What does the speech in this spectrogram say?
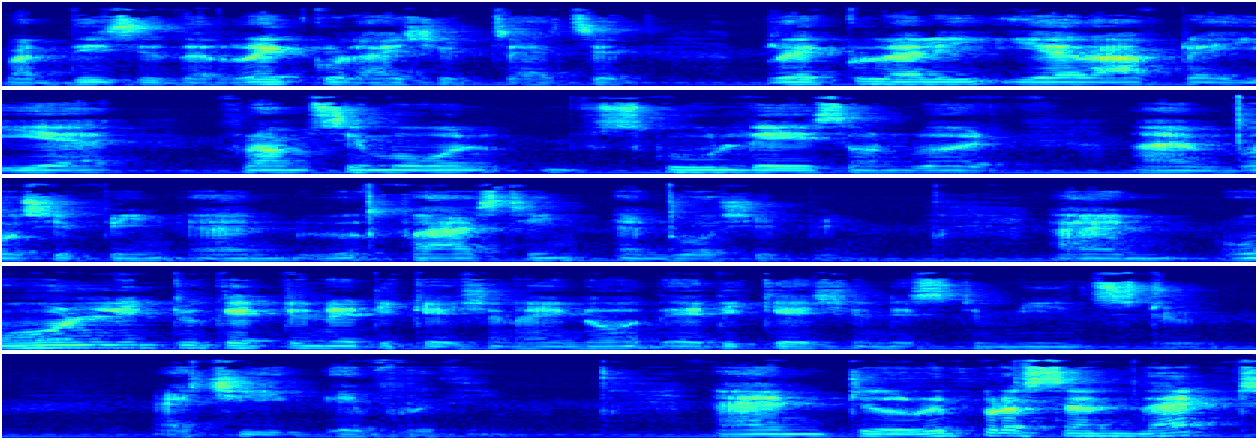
but this is the regular, I should say, regularly year after year from small school days onward, I am worshipping and fasting and worshipping. And only to get an education, I know the education is the means to achieve everything. And to represent that,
